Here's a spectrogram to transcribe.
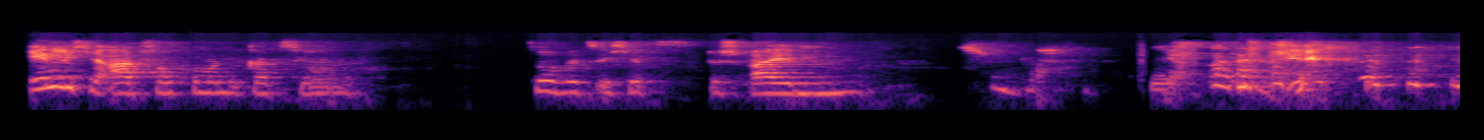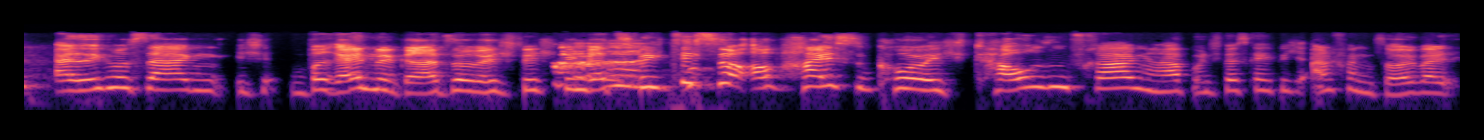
ähnliche Art von Kommunikation. So würde ich jetzt beschreiben. Ja. Also ich muss sagen, ich brenne gerade so richtig. Ich bin gerade richtig so auf heißen Kohle, ich tausend Fragen habe und ich weiß gar nicht, wie ich anfangen soll, weil,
